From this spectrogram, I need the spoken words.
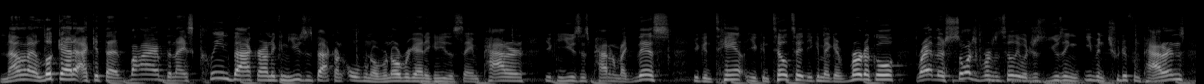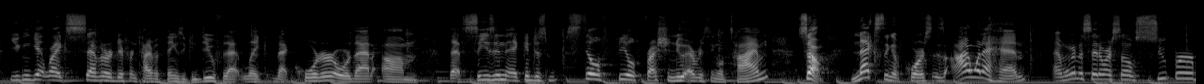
now that I look at it, I get that vibe, the nice clean background. You can use this background over and over and over again. You can use the same pattern. You can use this pattern like this. You can you can tilt it. You can make it vertical, right? There's so much versatility with just using even two different patterns. You can get like seven or different type of things you can do for that like that quarter or that um that season. It can just still feel fresh and new every single time. So next thing, of course, is I went ahead and we're gonna say to ourselves, Super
